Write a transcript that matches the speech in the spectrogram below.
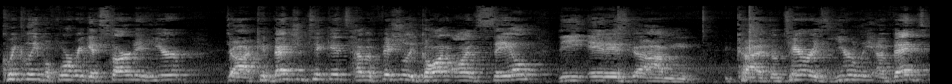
quickly, before we get started here, uh, convention tickets have officially gone on sale. The it is um, DoTerra's yearly event.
